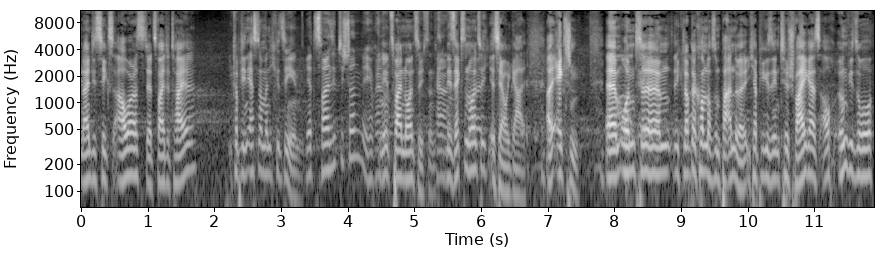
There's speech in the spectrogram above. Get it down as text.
96 Hours, der zweite Teil. Ich glaube, den ersten haben wir nicht gesehen. Jetzt 72 Stunden? Ich nee, 92 sind es. Nee, 96? Ist ja auch egal. Also Action. Ähm, oh, okay. Und ähm, ich glaube, da kommen noch so ein paar andere. Ich habe hier gesehen, Til Schweiger ist auch irgendwie so,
